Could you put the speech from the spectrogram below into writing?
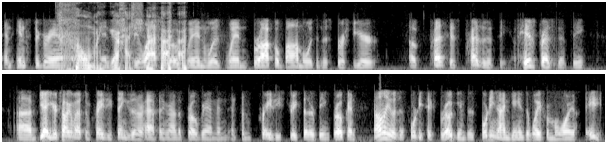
and Instagram, oh my and gosh, the last road win was when Barack Obama was in his first year of pres- his presidency of his presidency uh, yeah, you're talking about some crazy things that are happening around the program and, and some crazy streaks that are being broken. Not only was it 46 road games, it was 49 games away from Memorial Stadium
